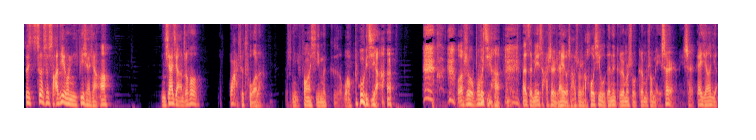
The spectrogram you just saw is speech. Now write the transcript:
这这是啥地方？你别瞎讲啊！你瞎讲之后，话就脱了。”我说：“你放心吧，哥，我不讲。”我说：“我不讲，那真没啥事咱有啥说啥。”后期我跟那哥们说：“哥们说没事儿，没事儿，该讲讲。”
